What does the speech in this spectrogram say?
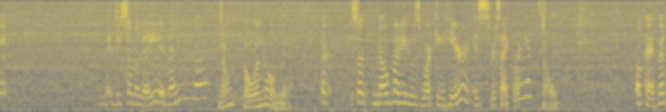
know. Do some of they them know? No, no one knows. Yeah. But so nobody who's working here is recycling it? No. Okay, but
